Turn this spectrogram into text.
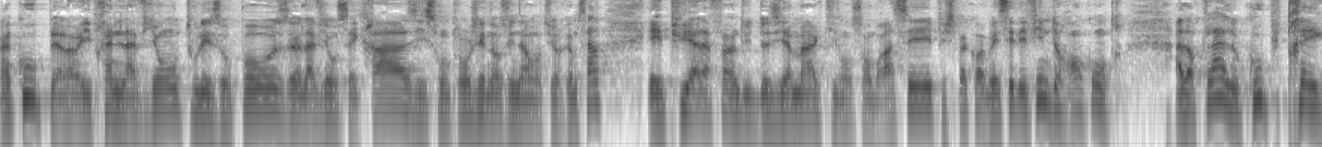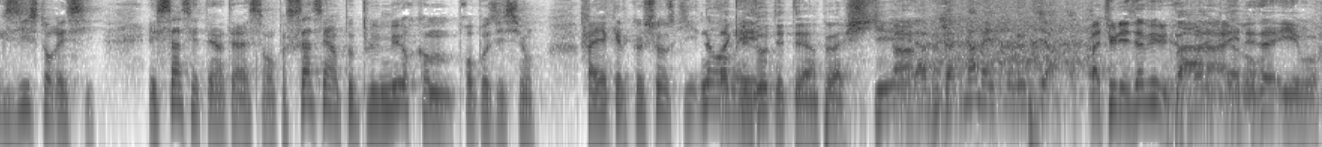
un couple. Alors ils prennent l'avion, tous les opposent, l'avion s'écrase, ils sont plongés dans une aventure comme ça. Et puis à la fin du deuxième acte, ils vont s'embrasser, puis je sais pas quoi. Mais c'est des films de rencontres. Alors que là, le couple préexiste au récit. Et ça, c'était intéressant parce que ça, c'est un peu plus mûr comme proposition. Enfin, il y a quelque chose qui. Non, C'est vrai que mais- les autres étaient un peu à chier. Ah. Et là, vous avez... Non, mais il faut le dire. Bah, tu les as vus. Bah, Voilà, évidemment. il les a- il- voilà.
